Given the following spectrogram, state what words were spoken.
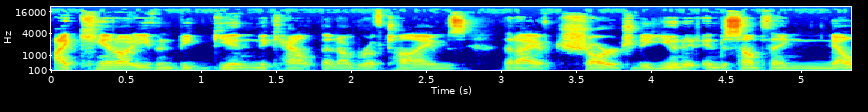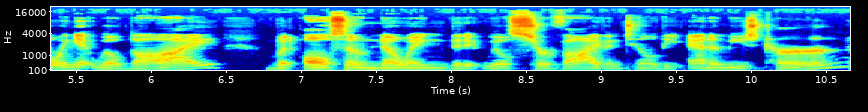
I cannot even begin to count the number of times that I have charged a unit into something knowing it will die, but also knowing that it will survive until the enemy's turn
